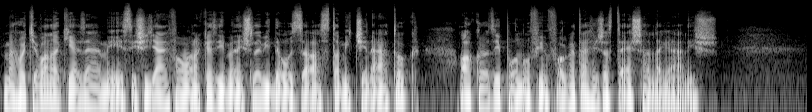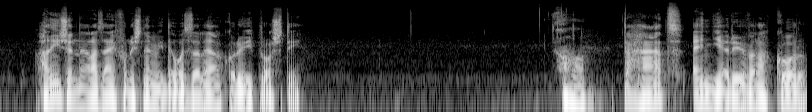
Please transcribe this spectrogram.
Mert hogyha van, aki ez elmész, és egy iPhone van a kezében, és levideózza azt, amit csináltok, akkor az egy pornófilmforgatás, és az teljesen legális. Ha nincsen nála az iPhone, és nem videózza le, akkor ő egy prosti. Aha, Tehát ennyi erővel akkor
